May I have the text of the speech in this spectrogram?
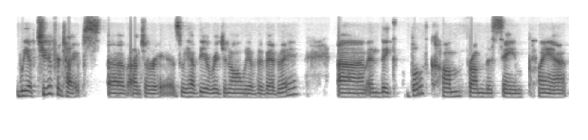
we have two different types of ancho reyes we have the original we have the verde um, and they both come from the same plant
